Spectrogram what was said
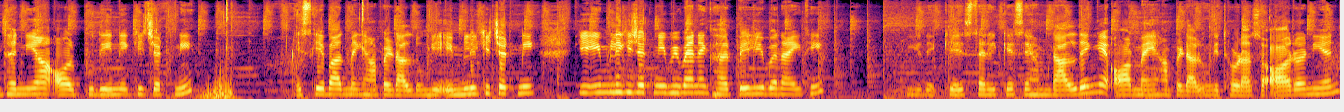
धनिया और पुदीने की चटनी। इसके बाद मैं यहाँ पे डाल दूँगी इमली की चटनी। ये इमली की चटनी भी मैंने घर पे ही बनाई थी। ये देखिए, इस तरीके से हम डाल देंगे और मैं यहाँ पे डालूँगी थोड़ा सा और अनियन।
